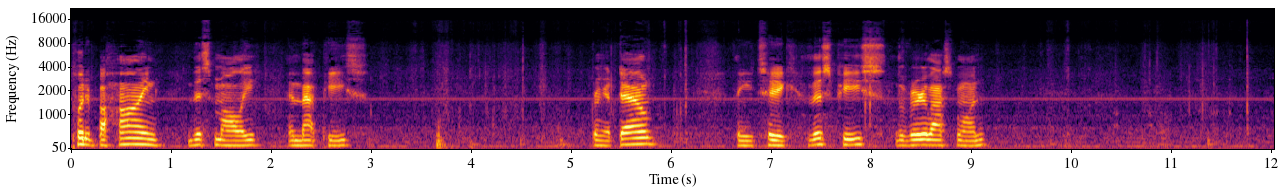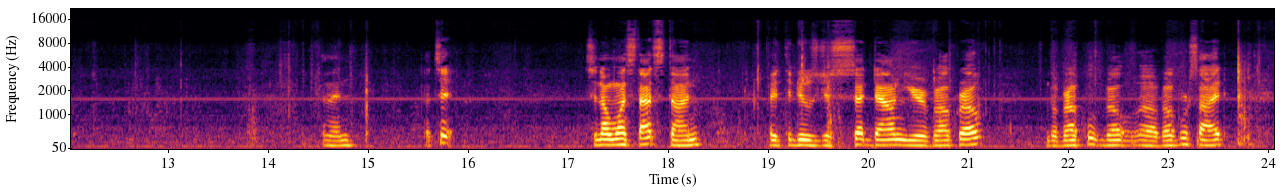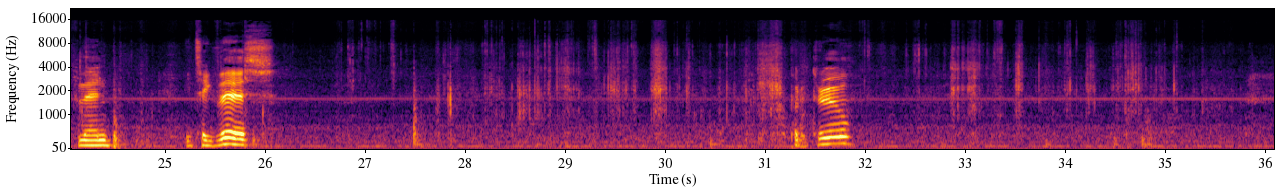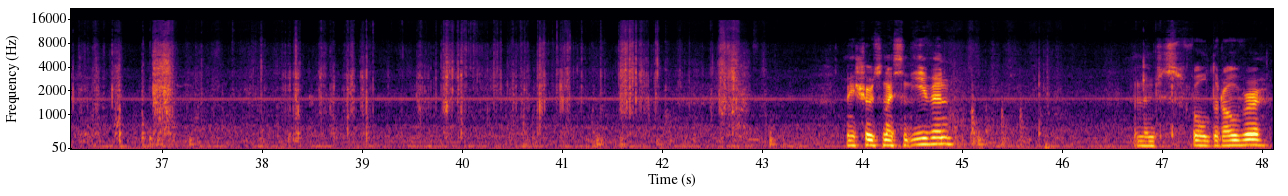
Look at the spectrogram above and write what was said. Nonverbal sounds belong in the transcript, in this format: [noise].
put it behind this MOLLE and that piece. Bring it down. Then you take this piece, the very last one, and then that's it. So now once that's done, what you have to do is just set down your Velcro, the Velcro, Vel, uh, Velcro side, and then you take this, put it through, Make sure it's nice and even. And then just fold it over.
